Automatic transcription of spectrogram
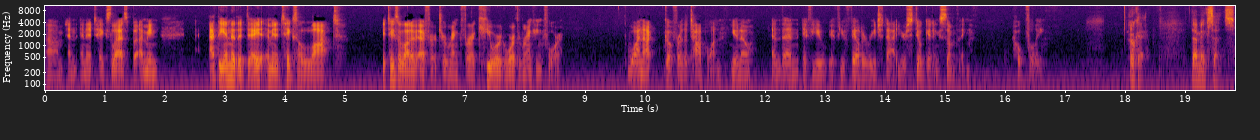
Um, and, and it takes less. But I mean, at the end of the day, I mean, it takes a lot, it takes a lot of effort to rank for a keyword worth ranking for why not go for the top one, you know? And then if you if you fail to reach that, you're still getting something, hopefully. Okay. That makes sense.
